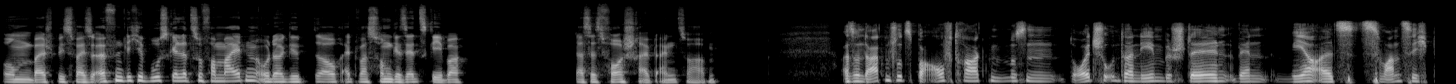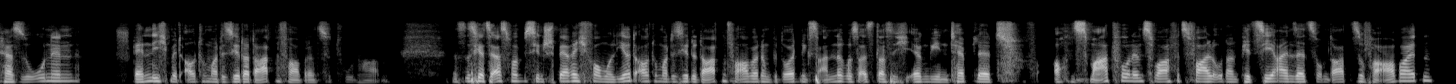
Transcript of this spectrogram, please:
um beispielsweise öffentliche Bußgelder zu vermeiden? Oder gibt es auch etwas vom Gesetzgeber, das es vorschreibt, einen zu haben? Also einen Datenschutzbeauftragten müssen deutsche Unternehmen bestellen, wenn mehr als 20 Personen ständig mit automatisierter Datenverarbeitung zu tun haben. Das ist jetzt erstmal ein bisschen sperrig formuliert. Automatisierte Datenverarbeitung bedeutet nichts anderes, als dass ich irgendwie ein Tablet, auch ein Smartphone im Zweifelsfall oder ein PC einsetze, um Daten zu verarbeiten.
